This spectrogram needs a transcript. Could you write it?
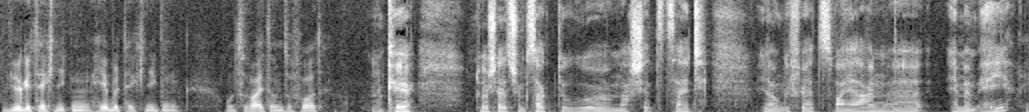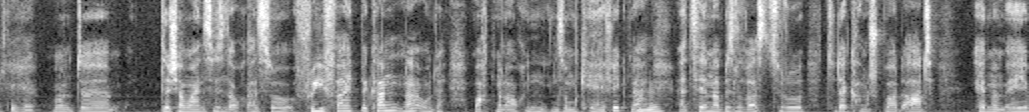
Würgetechniken, Hebeltechniken und so weiter und so fort. Okay. Du hast ja jetzt schon gesagt, du äh, machst jetzt seit ja, ungefähr zwei Jahren äh, MMA. Richtig, ja. Und äh, das ist ja meines Wissens auch als so Free Fight bekannt, ne? Oder macht man auch in, in so einem Käfig, ne? Mhm. Erzähl mal ein bisschen was zu, zu der Kampfsportart MMA,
